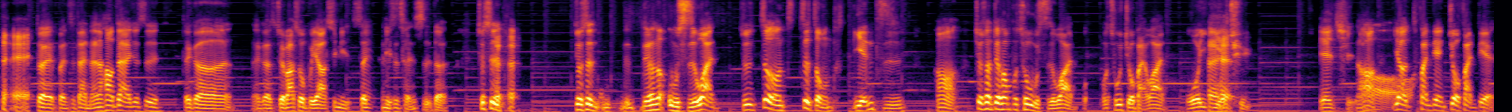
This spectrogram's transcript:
对对，本次蛋大。然后再来就是这个。那个嘴巴说不要，心里身里是诚实的，就是就是，比方说五十万，就是这种这种颜值啊，就算对方不出五十万，我出九百万，我也娶，也娶，然后要饭店就饭店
